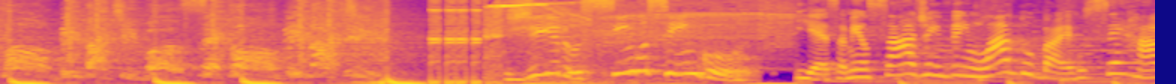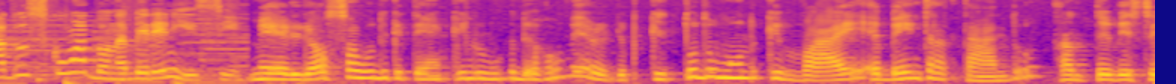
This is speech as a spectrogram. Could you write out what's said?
com Binotti, você com Binotti. Giro 55. E essa mensagem vem lá do bairro Cerrados com a dona Berenice. melhor saúde que tem aqui no Luco de Rio Verde, porque todo mundo que vai é bem tratado. Quando teve essa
